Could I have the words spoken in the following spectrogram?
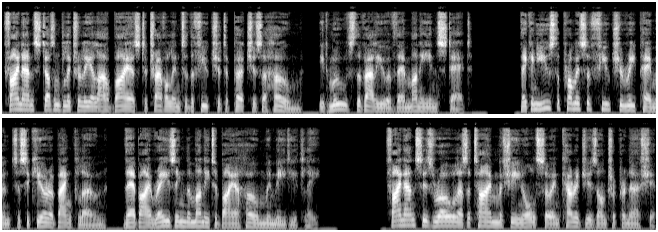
finance doesn't literally allow buyers to travel into the future to purchase a home, it moves the value of their money instead. They can use the promise of future repayment to secure a bank loan, thereby raising the money to buy a home immediately. Finance's role as a time machine also encourages entrepreneurship.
